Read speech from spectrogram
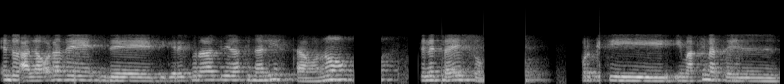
Entonces, a la hora de, si queréis poner la actividad finalista o no, tened a eso. Porque si, imagínate, el,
